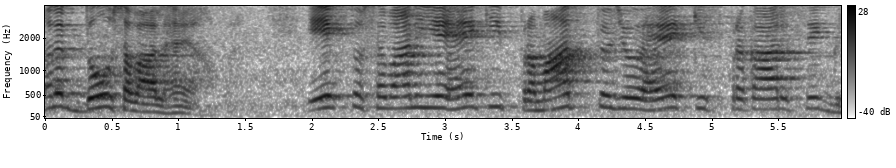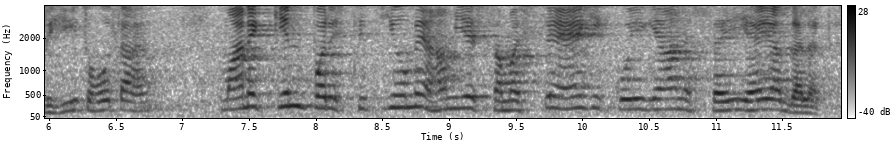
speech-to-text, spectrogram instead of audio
मतलब दो सवाल हैं यहाँ पर। एक तो सवाल ये है कि प्रमात्व जो है, किस प्रकार से गृहित होता है? माने किन परिस्थितियों में हम ये समझते हैं कि कोई ज्ञान सही है या गलत है?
